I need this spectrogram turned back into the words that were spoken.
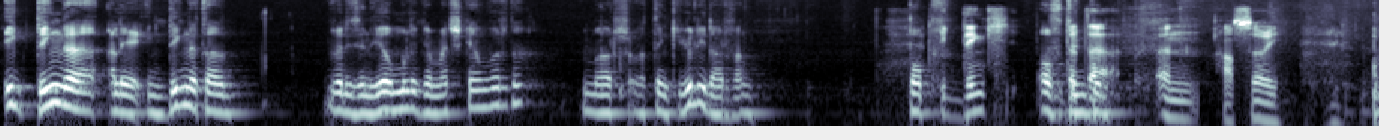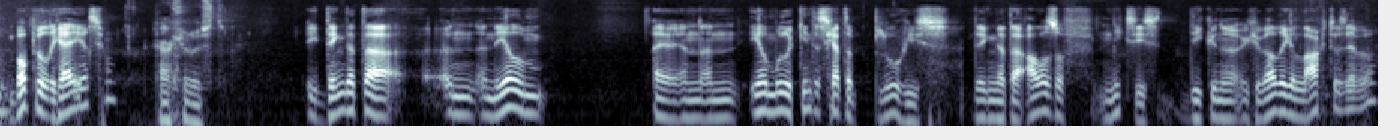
ik, denk dat, allee, ik denk dat dat wel eens een heel moeilijke match kan worden. Maar wat denken jullie daarvan? Pop. Ik denk of dat dat een... Ah, sorry. Bob, wil jij eerst gaan? Ga gerust. Ik denk dat dat een, een, heel, eh, een, een heel moeilijk in te schatten ploeg is. Ik denk dat dat alles of niks is. Die kunnen geweldige laagtes hebben.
